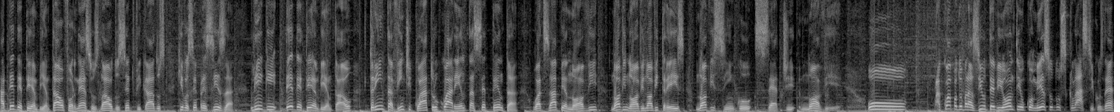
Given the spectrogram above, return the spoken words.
A DDT Ambiental fornece os laudos certificados que você precisa. Ligue DDT Ambiental 30 24 40 70. WhatsApp é 9 9993 9579. O a Copa do Brasil teve ontem o começo dos clássicos, né?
